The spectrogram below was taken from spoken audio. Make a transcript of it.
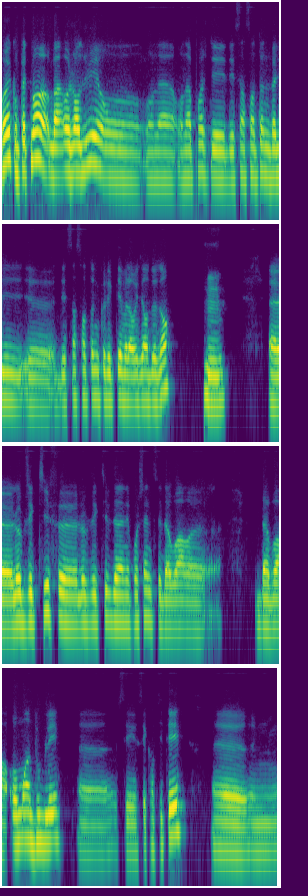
Oui, complètement. Bah, aujourd'hui, on, approche des, 500 tonnes des 500 tonnes collectées valorisées en deux ans. Hmm. l'objectif, de l'année prochaine, c'est d'avoir, d'avoir au moins doublé ces, ces quantités. Euh,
